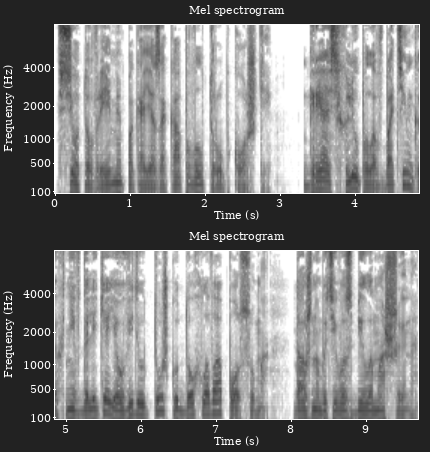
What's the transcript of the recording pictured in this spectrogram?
все то время, пока я закапывал труп кошки. Грязь хлюпала в ботинках, невдалеке я увидел тушку дохлого опоссума. Должно быть, его сбила машина.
